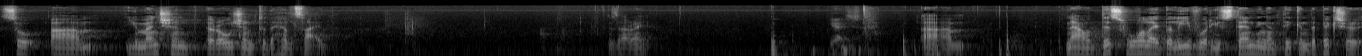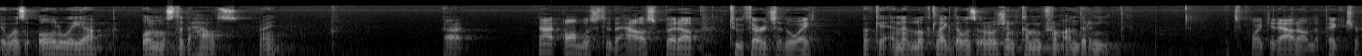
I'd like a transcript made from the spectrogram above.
So um, you mentioned erosion to the hillside. Is that right? Yes. Um, Now, this wall, I believe, where you're standing and taking the picture, it was all the way up, almost to the house, right? Uh, Not almost to the house, but up two-thirds of the way. Okay, and it looked like there was erosion coming from underneath. It's pointed out on the picture.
